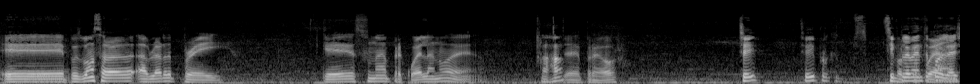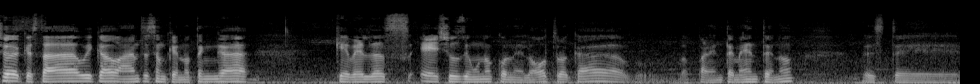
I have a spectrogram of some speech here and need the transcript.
Eh, pues vamos a hablar, hablar de Prey, que es una precuela, ¿no? De, Ajá. de. Sí, sí, porque simplemente por el hecho de que está ubicado antes, aunque no tenga que ver los hechos de uno con el otro acá, aparentemente, ¿no? Este,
